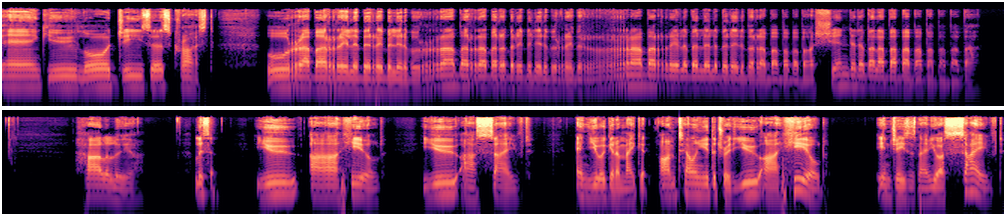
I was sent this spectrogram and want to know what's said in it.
Thank you, Lord Jesus Christ. Hallelujah. Listen, you are healed. You are saved. And you are going to make it. I'm telling you the truth. You are healed in Jesus' name. You are saved.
